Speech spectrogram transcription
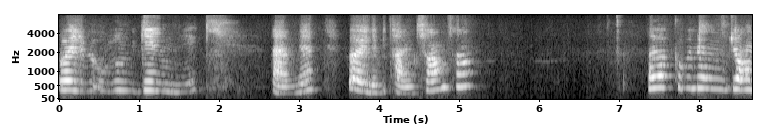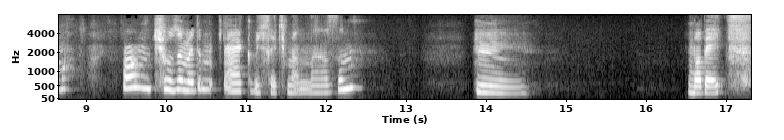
Böyle bir uzun bir gelinlik. Pembe. Böyle bir tane çanta. Ayakkabı ne olacağını ben çözemedim. Ayakkabı seçmem lazım. Hmm. Babet.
